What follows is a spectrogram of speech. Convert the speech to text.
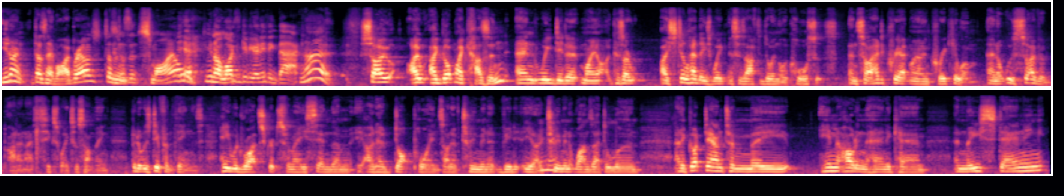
You don't doesn't have eyebrows. Doesn't, doesn't smile. Yeah. you know, like doesn't give you anything back. No. So I, I got my cousin and we did it. My because I I still had these weaknesses after doing all the courses, and so I had to create my own curriculum. And it was over I don't know six weeks or something but it was different things. He would write scripts for me, send them. I'd have dot points. I'd have two minute video, you know, mm-hmm. two minute ones I had to learn, and it got down to me, him holding the handy cam, and me standing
